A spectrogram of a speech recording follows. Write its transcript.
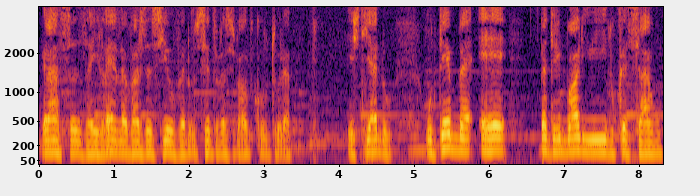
graças a Helena Vaz da Silva, no Centro Nacional de Cultura. Este ano, o tema é Património e Educação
